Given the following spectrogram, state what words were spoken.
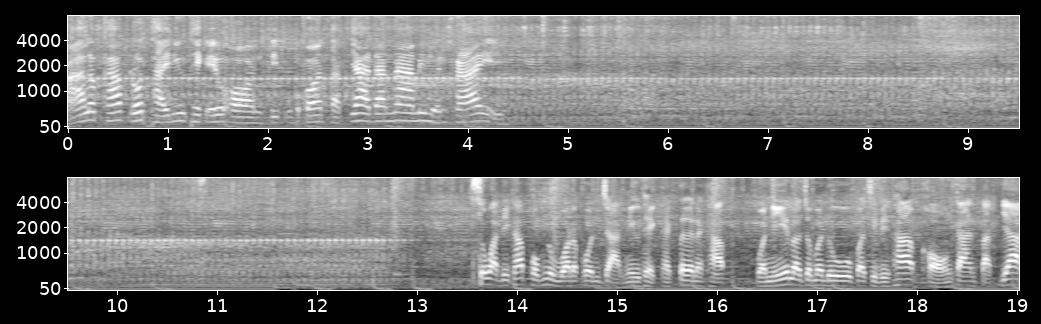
มาแล้วครับ รถไถนิวเทคเอลออนติดอุปกรณ์ตัดหญ้าด้านหน้าไม่เหมือนใคร สวัสดีครับ ผมหนุ่มวรพลจาก New Tech Tractor นะครับ วันนี้เราจะมาดูประสิทธิภาพของการตัดหญ้า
